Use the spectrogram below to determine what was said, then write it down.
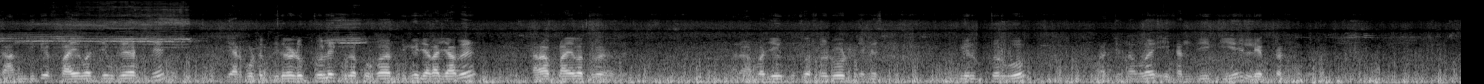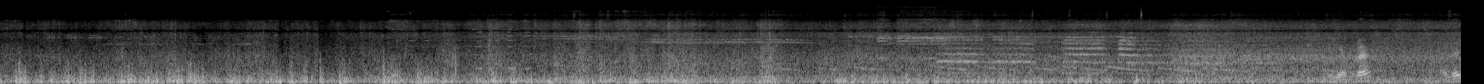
ডান দিকে ফ্লাইওভার যে উঠে যাচ্ছে এয়ারপোর্টের ভিতরে ঢুকতে হলে কিংবা কলকাতার দিকে যারা যাবে, তারা ফ্লাইওভার ধরে নেবে। আর আমরা যেহেতু যশোর রোড, এনএস টুয়েলভ ধরবো, তার জন্য আমরা এখান দিয়ে গিয়ে লেফটটা নেব। এই আমরা আমাদের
